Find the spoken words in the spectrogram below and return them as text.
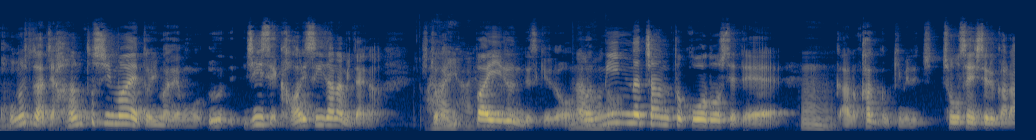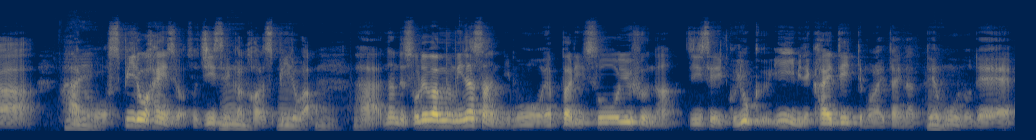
うん。この人たち半年前と今でもう、う人生変わりすぎだな、みたいな。人がいっぱいいるんですけど、はいはいみんなちゃんと行動してて、うん。あの、覚悟決めて挑戦してるから、はいあの、スピードが速いんですよ。その人生が変わるスピードが。うんうんうんはい。なんで、それはもう皆さんにも、やっぱりそういう風な人生こうよくいい意味で変えていってもらいたいなって思うので、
